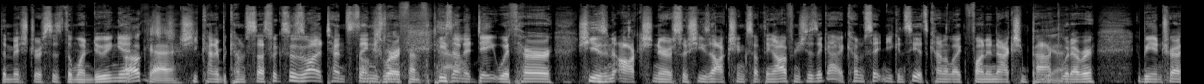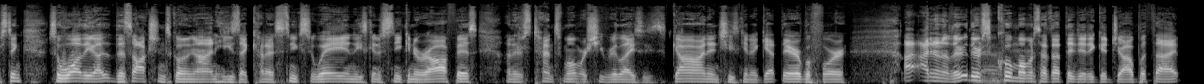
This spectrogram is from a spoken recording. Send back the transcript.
the mistress is the one doing it. Okay. Oh, She kind of becomes suspect. So there's a lot of tense things she's where like a femme fatale. he's on a date with her. She's an auctioneer, so she's auctioning something off, and she's like, "Ah, come sit and you can see." It's kind of like fun and action packed, Yeah. whatever. It'd be interesting. So while the uh, this auction's going on, he's like kind of sneaks away, and he's going to sneak into her office. And there's a tense moment where she realizes he's gone, and she's going to get there before. I, I don't know. There, there's some Yeah. cool moments. I thought they did a good job with that.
